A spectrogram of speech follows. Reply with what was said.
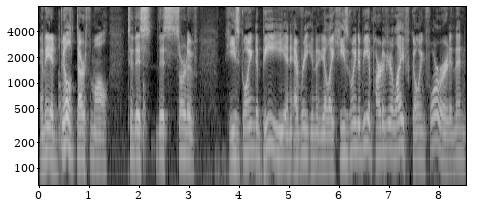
And they had built Darth Maul to this this sort of he's going to be in every you know like he's going to be a part of your life going forward. And then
